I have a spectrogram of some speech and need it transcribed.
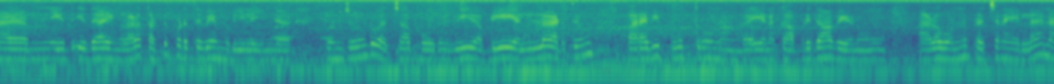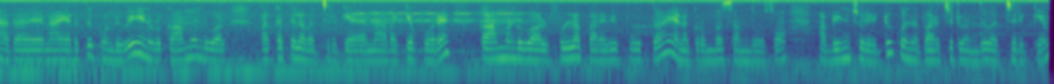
இது இதை எங்களால் கட்டுப்படுத்தவே முடியல இங்கே கொஞ்சோண்டு வச்சா போதும். வீ அப்படியே எல்லா இடத்தையும் பரவி பூத்துரும் நாங்கள் எனக்கு அப்படி தான் வேணும். அதனால் ஒன்றும் பிரச்சனை இல்லை. நான் அதை நான் எடுத்து கொண்டு போய் என்னோடய காம்பவுண்டு வால் பக்கத்தில் வச்சுருக்கேன். நான் வைக்க போகிறேன் காம்பவுண்டு வால் ஃபுல்லாக பரவி பூத்தா எனக்கு ரொம்ப சந்தோஷம் அப்படின்னு சொல்லிட்டு கொஞ்சம் பறிச்சிட்டு வந்து வச்சுருக்கேன்.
